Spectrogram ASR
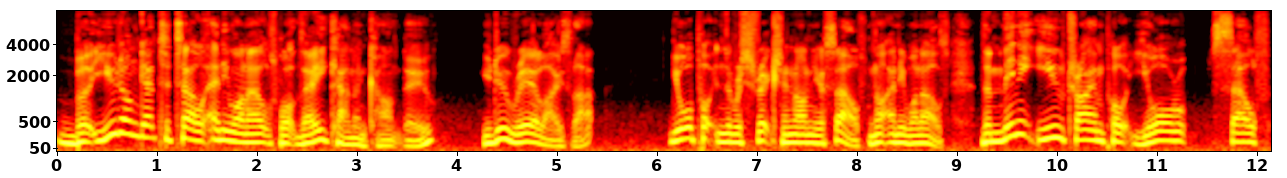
But you don't get to tell anyone else what they can and can't do. You do realize that. You're putting the restriction on yourself, not anyone else. The minute you try and put your self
